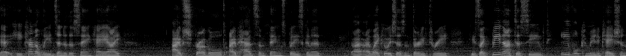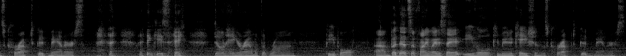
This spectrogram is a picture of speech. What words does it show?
uh, he kind of leads into the saying, "Hey, I I've struggled. I've had some things, but he's going to I like how he says in 33, he's like, Be not deceived. Evil communications corrupt good manners. I think he's saying, Don't hang around with the wrong people. Um, but that's a funny way to say it. Evil communications corrupt good manners.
